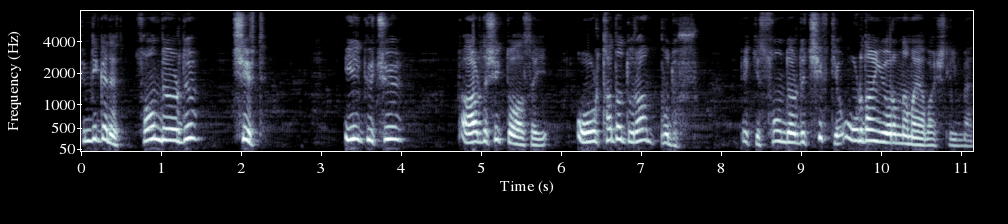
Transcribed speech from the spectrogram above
Şimdi dikkat et. Son dördü çift. İlk üçü ardışık doğal sayı. Ortada duran budur. Peki son dördü çift ya oradan yorumlamaya başlayayım ben.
